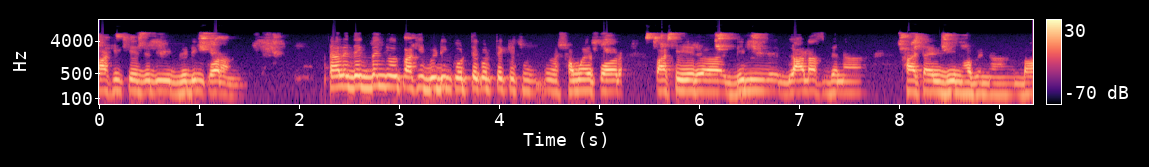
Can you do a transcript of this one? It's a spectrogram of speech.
পাখিকে যদি ব্রিডিং করান, তাহলে দেখবেন যে ওই পাখি ব্রিডিং করতে করতে কিছু সময়ের পর পাখির ডিমে ব্লাড আসবে না। ফার্টাইল ডিম হবে না বা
